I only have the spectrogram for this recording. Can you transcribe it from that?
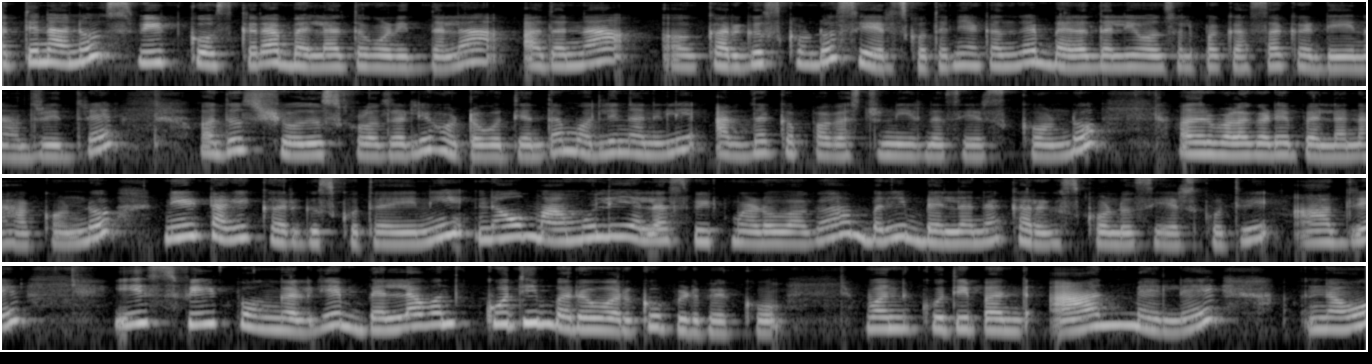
ಮತ್ತು ನಾನು ಸ್ವೀಟ್ಗೋಸ್ಕರ ಬೆಲ್ಲ ತೊಗೊಂಡಿದ್ನಲ್ಲ, ಅದನ್ನು ಕರಗಿಸ್ಕೊಂಡು ಸೇರಿಸ್ಕೊತೀನಿ. ಯಾಕಂದರೆ ಬೆಲ್ಲದಲ್ಲಿ ಒಂದು ಸ್ವಲ್ಪ ಕಸ ಕಡ್ಡಿ ಏನಾದರೂ ಇದ್ದರೆ ಅದು ಶೋಧಿಸ್ಕೊಳ್ಳೋದ್ರಲ್ಲಿ ಹೊಟ್ಟೋಗುತ್ತೆ ಅಂತ ಮೊದಲು ನಾನಿಲ್ಲಿ ಅರ್ಧ ಕಪ್ ಆಗಷ್ಟು ನೀರನ್ನ ಸೇರಿಸ್ಕೊಂಡು ಅದ್ರ ಒಳಗಡೆ ಬೆಲ್ಲನ ಹಾಕ್ಕೊಂಡು ನೀಟಾಗಿ ಕರಗಿಸ್ಕೊತಾ ಇದ್ದೀನಿ. ನಾವು ಮಾಮೂಲಿ ಎಲ್ಲ ಸ್ವೀಟ್ ಮಾಡುವಾಗ ಬರೀ ಬೆಲ್ಲನ ಕರಗಿಸ್ಕೊಂಡು ಸೇರಿಸ್ಕೊತೀವಿ. ಆದರೆ ಈ ಸ್ವೀಟ್ ಪೊಂಗಲ್ಗೆ ಬೆಲ್ಲ ಒಂದು ಕುದಿ ಬರೋವರೆಗೂ ಬಿಡಬೇಕು. ಒಂದು ಕುದಿ ಬಂದು ಆದಮೇಲೆ ನಾವು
